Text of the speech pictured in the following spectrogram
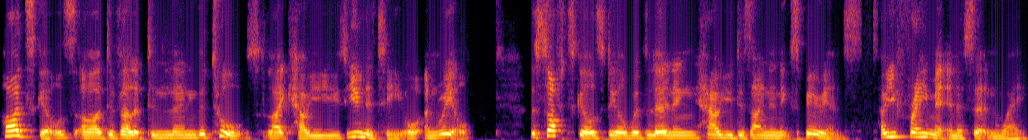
Hard skills are developed in learning the tools, like how you use Unity or Unreal. The soft skills deal with learning how you design an experience, how you frame it in a certain way,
